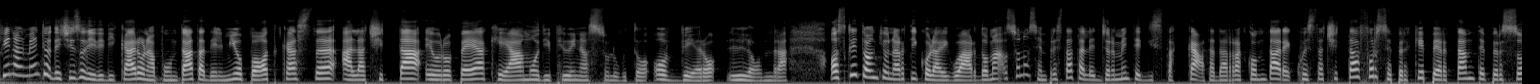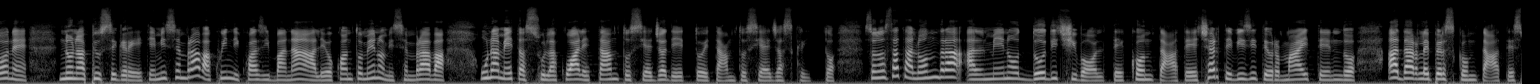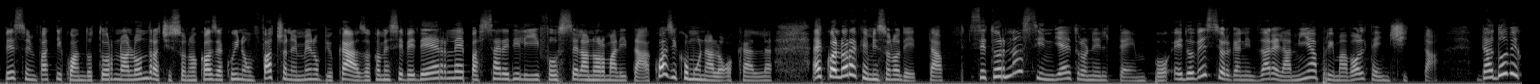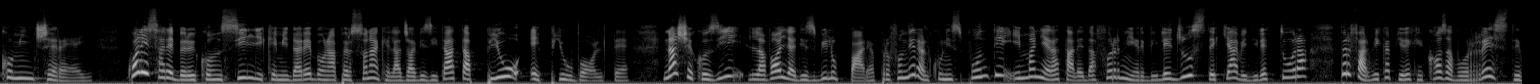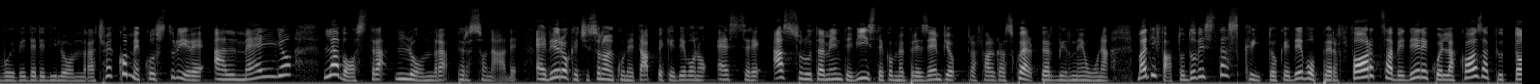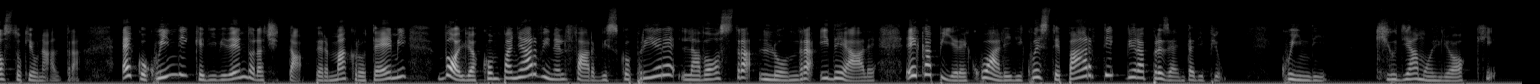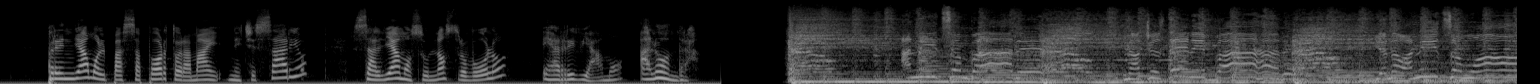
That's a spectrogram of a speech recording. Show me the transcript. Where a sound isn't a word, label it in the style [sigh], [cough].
Finalmente ho deciso di dedicare una puntata del mio podcast alla città europea che amo di più in assoluto, ovvero Londra. Ho scritto anche un articolo a riguardo, ma sono sempre stata leggermente distaccata dal raccontare questa città, forse perché per tante persone non ha più segreti e mi sembrava quindi quasi banale o quantomeno mi sembrava una meta sulla quale tanto si è già detto e tanto si è già scritto. Sono stata a Londra almeno 12 volte, contate, e certe visite ormai tendo a darle per scontate scontate. Spesso infatti quando torno a Londra ci sono cose a cui non faccio nemmeno più caso, come se vederle passare di lì fosse la normalità, quasi come una local. Ecco allora che mi sono detta, se tornassi indietro nel tempo e dovessi organizzare la mia prima volta in città, da dove comincerei? Quali sarebbero i consigli che mi darebbe una persona che l'ha già visitata più e più volte? Nasce così la voglia di sviluppare approfondire alcuni spunti in maniera tale da fornirvi le giuste chiavi di lettura per farvi capire che cosa vorreste voi vedere di Londra, cioè come costruire al meglio la vostra Londra personale. È vero che ci sono alcune tappe che devono essere assolutamente viste, come per esempio Trafalgar Square, per dirne una, ma di fatto dove sta scritto che devo per forza vedere quella cosa piuttosto che un'altra? Altra. Ecco quindi che dividendo la città per macro temi voglio accompagnarvi nel farvi scoprire la vostra Londra ideale e capire quali di queste parti vi rappresenta di più. Quindi chiudiamo gli occhi, prendiamo il passaporto oramai necessario, saliamo sul nostro volo e arriviamo a Londra. Help, know I need someone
